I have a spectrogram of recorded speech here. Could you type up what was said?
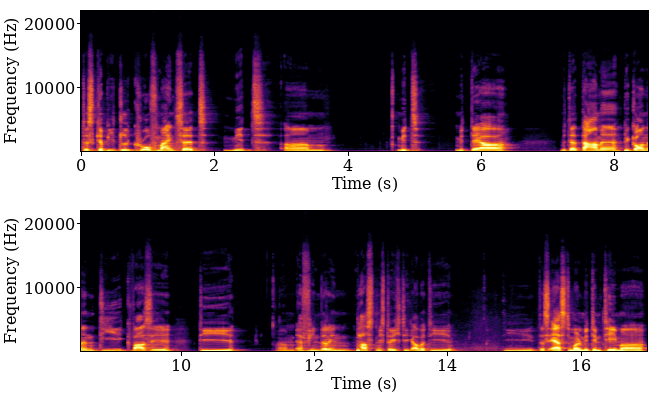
das Kapitel Growth Mindset mit, ähm, mit, mit, der, mit der Dame begonnen, die quasi die ähm, Erfinderin passt nicht richtig, aber die, die das erste Mal mit dem Thema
